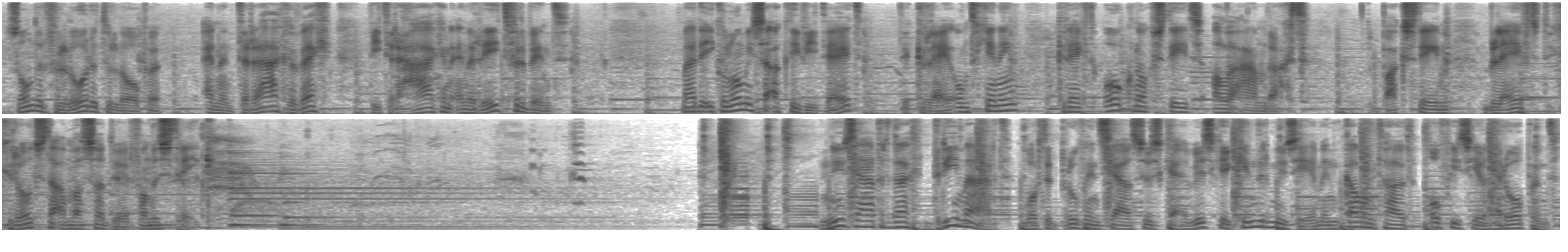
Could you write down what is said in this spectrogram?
zonder verloren te lopen en een trage weg die Terhagen en Reet verbindt. Maar de economische activiteit, de kleiontginning, krijgt ook nog steeds alle aandacht. De baksteen blijft de grootste ambassadeur van de streek. Nu zaterdag 3 maart wordt het Provinciaal Suske en Wiske Kindermuseum in Kalmthout officieel heropend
